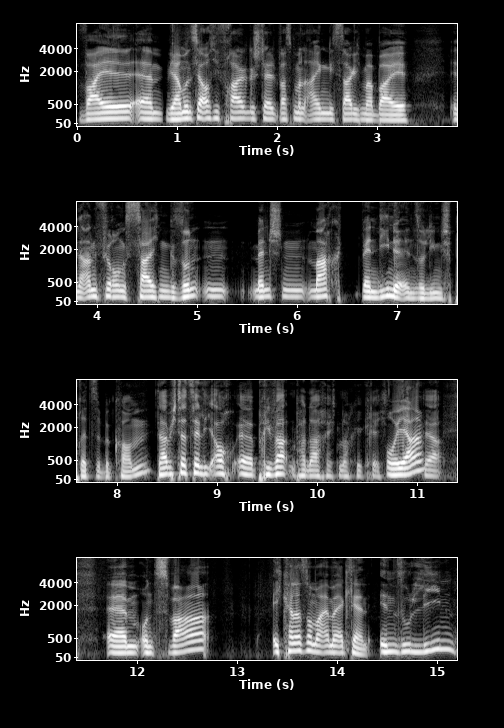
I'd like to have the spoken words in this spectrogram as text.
weil ähm, wir haben uns ja auch die Frage gestellt, was man eigentlich, sage ich mal, bei in Anführungszeichen gesunden Menschen macht, wenn die eine Insulinspritze bekommen. Da habe ich tatsächlich auch äh, privat ein paar Nachrichten noch gekriegt. Oh ja? Ja. Ähm, und zwar, ich kann das noch mal einmal erklären. Insulin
